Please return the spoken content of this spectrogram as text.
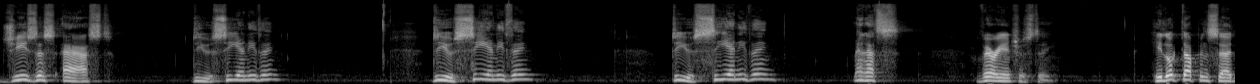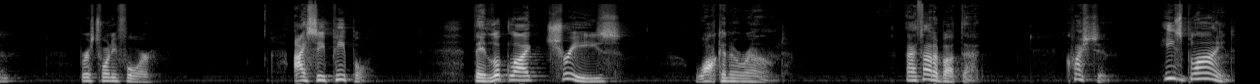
Jesus asked, Do you see anything? Do you see anything? Do you see anything? Man, that's very interesting. He looked up and said, verse 24, I see people. They look like trees walking around. I thought about that. Question He's blind.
